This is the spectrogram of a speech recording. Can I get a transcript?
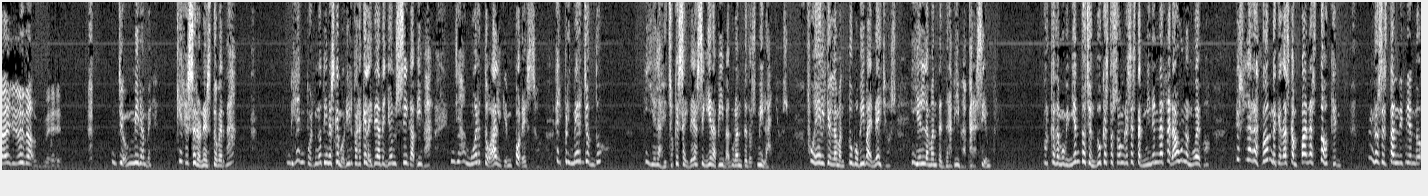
ayúdame. John, mírame. Quieres ser honesto, ¿verdad? Bien, pues no tienes que morir para que la idea de John siga viva. Ya ha muerto alguien por eso. El primer John Doe. Y él ha hecho que esa idea siguiera viva durante dos mil años. Fue él quien la mantuvo viva en ellos. Y él la mantendrá viva para siempre. Por cada movimiento John Doe que estos hombres exterminen, nacerá uno nuevo. Es la razón de que las campanas toquen. Nos están diciendo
